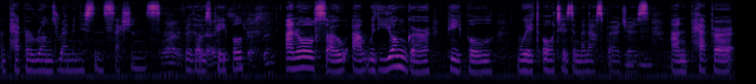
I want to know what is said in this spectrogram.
and Pepper runs reminiscence sessions Right, for those okay, people. And also um, with younger people with autism and Asperger's. And Pepper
